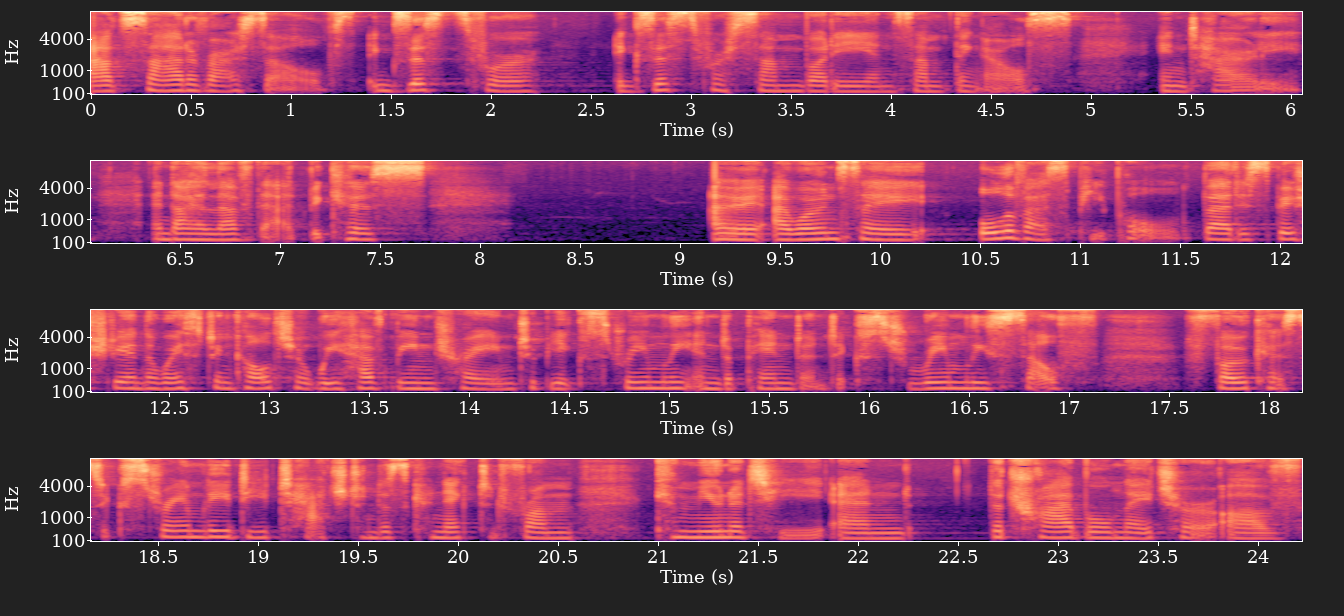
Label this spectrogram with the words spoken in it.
outside of ourselves, exists for exists for somebody and something else entirely. And I love that because I I won't say all of us people, but especially in the Western culture, we have been trained to be extremely independent, extremely self focused, extremely detached and disconnected from community and the tribal nature of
